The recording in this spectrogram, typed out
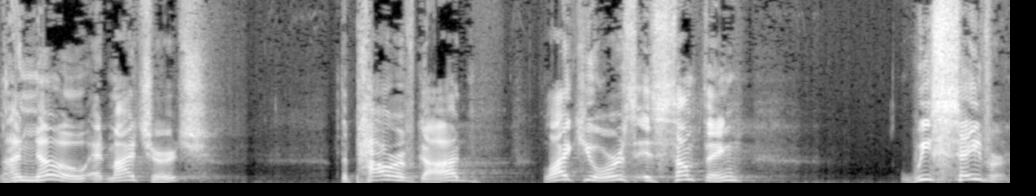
I know at my church, the power of God, like yours, is something we savor.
